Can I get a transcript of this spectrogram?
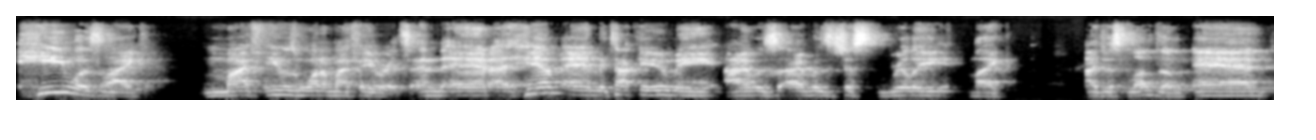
he was like my he was one of my favorites, and and uh, him and Mitakeumi, I was I was just really like I just loved them and.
